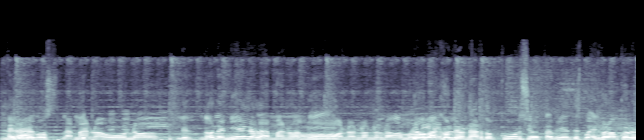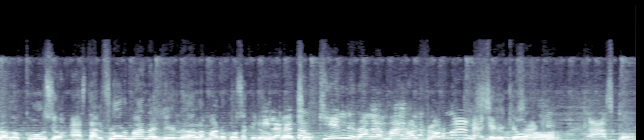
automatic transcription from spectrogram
Le da vemos. la mano a uno. Le- no le niega la mano a mí. No, no, no, no, no, muy Luego va con Leonardo Curcio también. Después, el Bronco Leonardo Curcio. Hasta el floor manager le da la mano, cosa que yo Y la nunca he neta, hecho. ¿quién le da la mano al floor manager? Sí, qué O sea, horror. qué asco.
